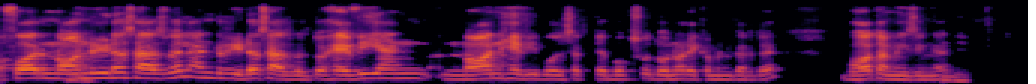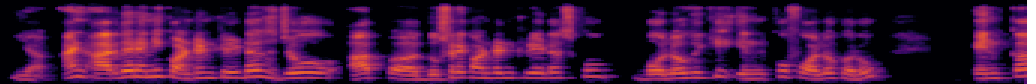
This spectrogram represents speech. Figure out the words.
For non readers as well and readers as well तो हैवी एंड नॉन हैवी बोल सकते हैं बुक्स वो दोनों रिकमेंड करते हैं। बहुत अमेजिंग है। या and are there any content creators जो आप uh, दूसरे कंटेंट क्रिएटर्स को बोलोगे कि इनको फॉलो करो इनका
